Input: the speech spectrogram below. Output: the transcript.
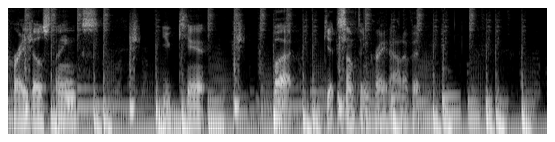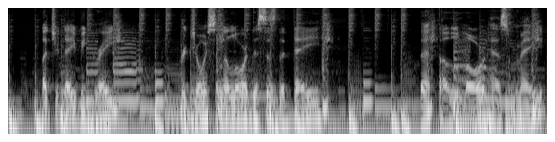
pray those things, you can't but get something great out of it. Let your day be great. Rejoice in the Lord. This is the day that the Lord has made,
